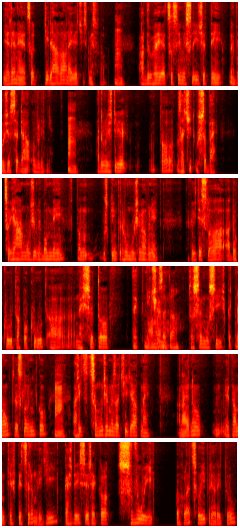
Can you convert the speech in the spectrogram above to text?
Jeden je, co ti dává největší smysl. Hmm. A druhý je, co si myslíš, že ty, nebo že se dá ovlivnit. Hmm. A důležité je to začít u sebe. Co já můžu, nebo my v tom úzkém kruhu můžeme ovlivnit. Takový ty slova a dokud a pokud a než se to, tak k ničemu. Se to. to se musí škrtnout ze slovníku hmm. a říct, co můžeme začít dělat my. A najednou je tam těch 5-7 lidí, každý si řekl svůj pohled, svoji prioritu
